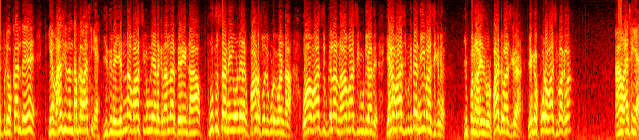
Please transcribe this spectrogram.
இப்படி உட்காந்து என் வாசி தந்தாப்புல வாசிங்க. இதுல என்ன வாசிக்கும்னு எனக்கு நல்லா தெரியும்டா. புதுசா நீ ஒண்ணு எனக்கு பாடம் சொல்லி கொடுக்க வேண்டாம். உன் வாசிப்புக்கெல்லாம் நான் வாசிக்க முடியாது. என் வாசிப்புக்கு தான் நீ வாசிக்கணும். இப்ப நான் இதுல ஒரு பாட்டு வாசிக்கிறேன். எங்க கூட வாசி பார்க்கலாம். ஆ வாசிங்க.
